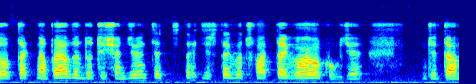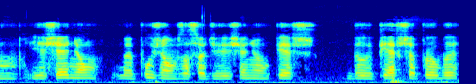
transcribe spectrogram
do tak naprawdę do 1944 roku, gdzie, gdzie tam jesienią, późną w zasadzie jesienią pierwszy, były pierwsze próby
